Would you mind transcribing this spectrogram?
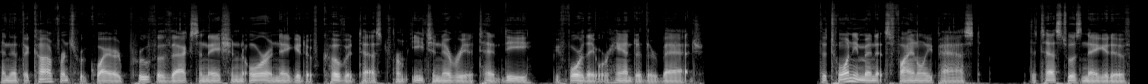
and that the conference required proof of vaccination or a negative COVID test from each and every attendee before they were handed their badge. The 20 minutes finally passed, the test was negative,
